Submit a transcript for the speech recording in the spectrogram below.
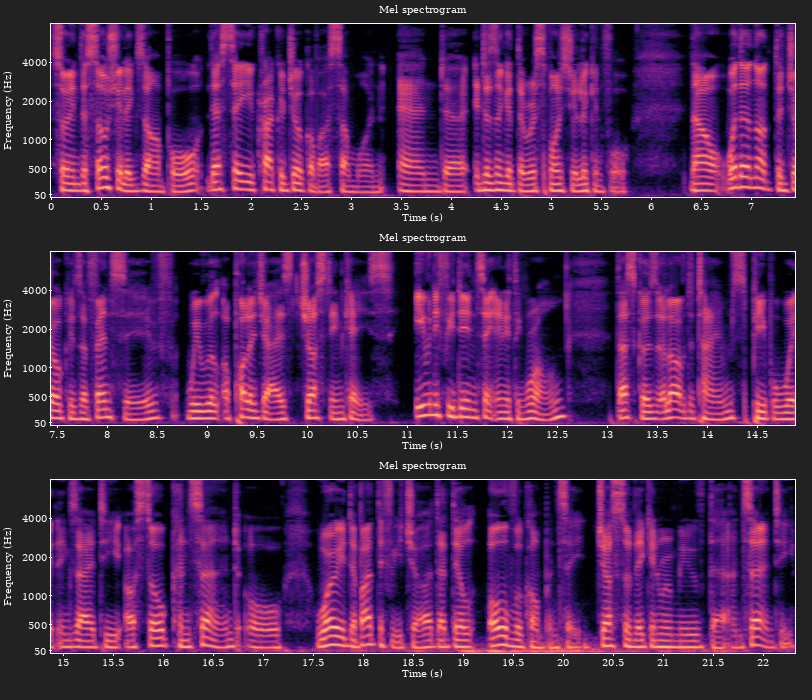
So in the social example, let's say you crack a joke about someone and uh, it doesn't get the response you're looking for. Now, whether or not the joke is offensive, we will apologize just in case. Even if you didn't say anything wrong, that's because a lot of the times people with anxiety are so concerned or worried about the future that they'll overcompensate just so they can remove their uncertainty.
